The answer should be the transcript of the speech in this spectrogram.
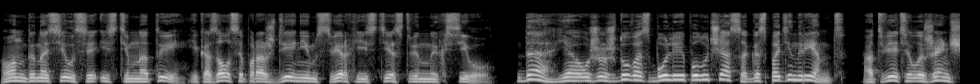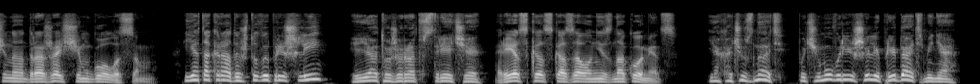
Он доносился из темноты и казался порождением сверхъестественных сил. «Да, я уже жду вас более получаса, господин Рент», – ответила женщина дрожащим голосом. «Я так рада, что вы пришли». «И я тоже рад встрече», – резко сказал незнакомец. «Я хочу знать, почему вы решили предать меня?»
